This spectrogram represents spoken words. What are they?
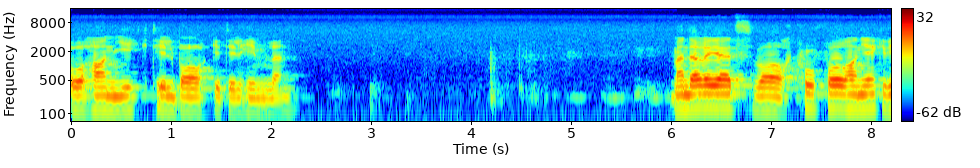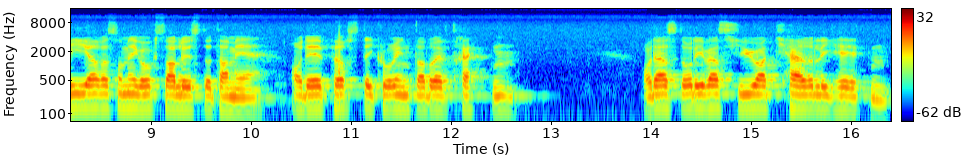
og han gikk tilbake til himmelen. Men det er et svar hvorfor han gikk videre, som jeg også har lyst til å ta med. Og Det er først i Korinterbrev 13. Og Der står det i vers 7 at kjærligheten,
